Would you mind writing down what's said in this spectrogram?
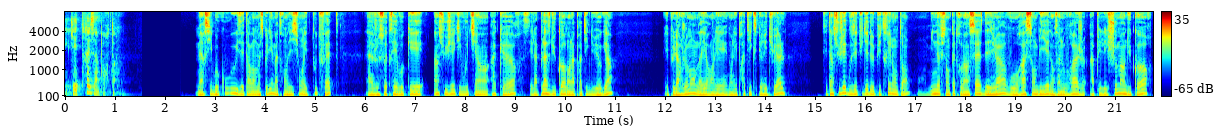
et qui est très important. Merci beaucoup, Isétard Masquelier. Ma transition est toute faite. Euh, je souhaiterais évoquer un sujet qui vous tient à cœur, c'est la place du corps dans la pratique du yoga et plus largement d'ailleurs dans les, dans les pratiques spirituelles. C'est un sujet que vous étudiez depuis très longtemps. En 1996 déjà, vous rassembliez dans un ouvrage appelé Les chemins du corps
